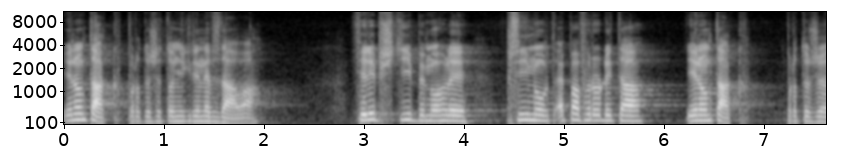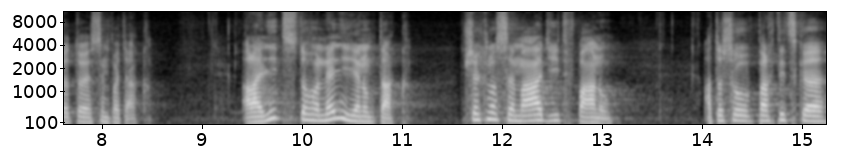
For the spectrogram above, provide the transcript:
jenom tak, protože to nikdy nevzdává. Filipští by mohli přijmout Epafrodita jenom tak, protože to je sympatiák. Ale nic z toho není jenom tak. Všechno se má dít v pánu. A to jsou praktické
